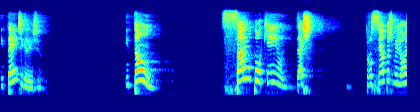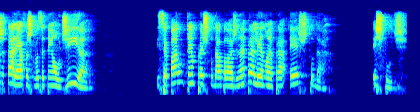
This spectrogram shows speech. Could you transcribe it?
Entende, igreja? Então, sai um pouquinho das trocentas milhões de tarefas que você tem ao dia e separa um tempo para estudar a palavra de Deus. Não é para ler, não, é para estudar. Estude.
